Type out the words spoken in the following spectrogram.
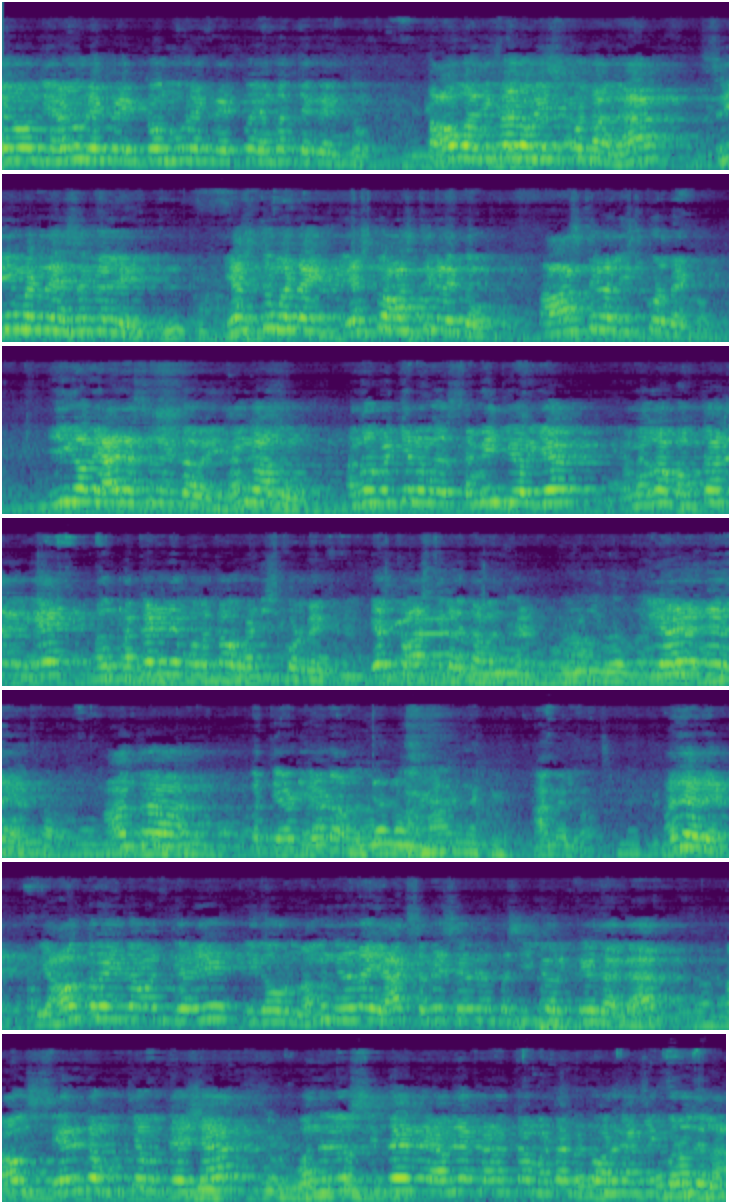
ಏನೋ ಒಂದು ಎರಡು ಎಕರೆ ಇತ್ತು, ನೂರ ಎಕರೆ ಇತ್ತು, ಎಂಬತ್ತು ಎಕರೆ ಇತ್ತು. ತಾವು ಅಧಿಕಾರ ವಹಿಸಿಕೊಂಡಾಗ ಶ್ರೀಮಠದ ಹೆಸರಿನಲ್ಲಿ ಎಷ್ಟು ಮಠ ಎಷ್ಟು ಆಸ್ತಿಗಳಿದ್ದು, ಆ ಆಸ್ತಿಗಳು ಇಸ್ಕೊಡ್ಬೇಕು. ಈಗ ಅವು ಯಾರ ಹೆಸರಲ್ಲಿ ಇದ್ದಾವೆ ಹೆಂಗಾದ್ರು? ಅನ್ನೋ ಬಗ್ಗೆ ನಮ್ಮ ಸಮಿತಿಯವರಿಗೆ, ನಮ್ಮೆಲ್ಲ ಭಕ್ತಾದಿಗಳಿಗೆ ಅದು ಪ್ರಕಟಣೆ ಮೂಲಕ ಅವ್ರು ಹೊಂದಿಸ್ಕೊಡ್ಬೇಕು. ಎಷ್ಟು ಆಸ್ತಿಗಳಿದ್ದಾವೆ ಅಂತ ಹೇಳಿ. ಆಂಧ್ರ ಮತ್ತೆ ಎರಡು ಆಮೇಲೆ. ಅದೇ ಅದೇ. ಯಾವ ತರ ಇದಾವ ಅಂತ ಹೇಳಿ ಈಗ ಅವ್ರು ನಮ್ಮ ನಿರ್ಣಯ ಯಾಕೆ ಸಭೆ ಸೇರಿದೆ ಅಂತ ಸಿಪಿ ಅವ್ರಿಗೆ ಕೇಳಿದಾಗ ನಾವು ಸೇರಿದ ಮುಖ್ಯ ಉದ್ದೇಶ ಒಂದು ದಿವಸ ಇದೆ ಯಾವುದೇ ಕಾರಣಕ್ಕೆ ಮಠ ಬಿಟ್ಟು ಹೊರಗೆ ಹಾಕ್ಲಿಕ್ಕೆ ಬರೋದಿಲ್ಲ.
